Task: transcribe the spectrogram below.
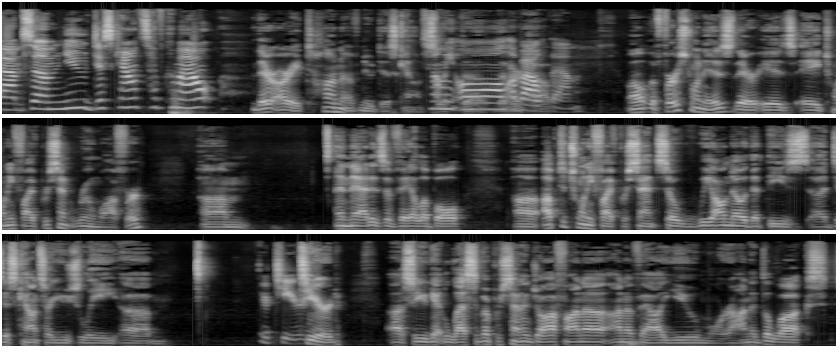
Um, some new discounts have come out. There are a ton of new discounts. Tell me that, uh, all that about out. them. Well, the first one is there is a 25% room offer, um, and that is available uh, up to 25%. So we all know that these uh, discounts are usually um, They're tiered. tiered. Uh, so you get less of a percentage off on a on a value, more on a deluxe,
